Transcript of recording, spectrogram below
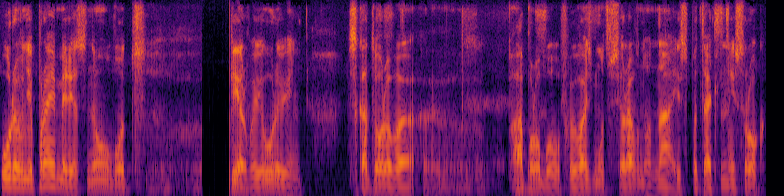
Уровни праймерис, ну, вот первый уровень, с которого, э, опробовав и возьмут все равно на испытательный срок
